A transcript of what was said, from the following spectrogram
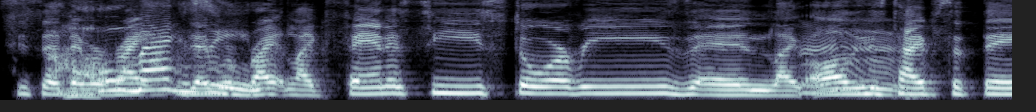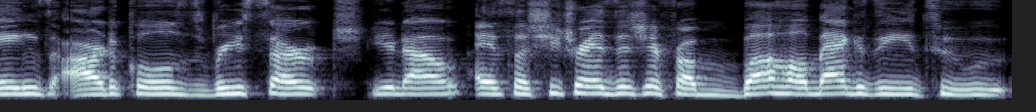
she said they were writing they were writing like fantasy stories and like mm. all these mm. types of things, articles, research, you know. And so she transitioned from Butthole magazine to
